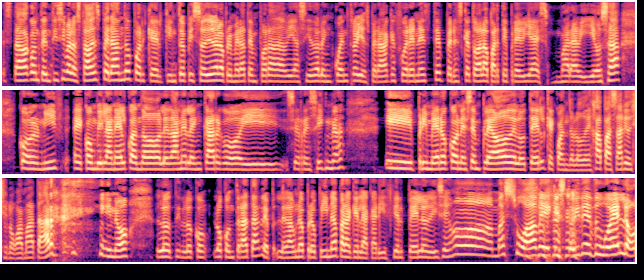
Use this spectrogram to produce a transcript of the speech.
Estaba contentísima, lo estaba esperando porque el quinto episodio de la primera temporada había sido el encuentro y esperaba que fuera en este, pero es que toda la parte previa es maravillosa con Eve, eh, con Villanelle cuando le dan el encargo y se resigna. Y primero con ese empleado del hotel que cuando lo deja pasar, yo dije, lo va a matar. y no, lo, lo, contrata, le, le, da una propina para que le acaricie el pelo. Le dice, oh, más suave, que estoy de duelo.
